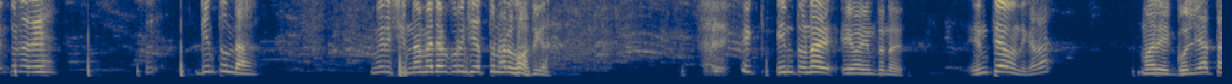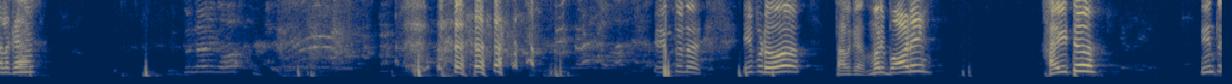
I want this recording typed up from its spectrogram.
ఎంతున్నది? గింతుందా? మీరు చిన్న మెదడు గురించి చెప్తున్నారు కావచ్చు ఇంతున్నది ఇగో ఇంతున్నది. ఇంతే ఉంది కదా? మరి గొల్యాత్ తలకాయ ఇంతున్నది ఇప్పుడు తలకాయ మరి బాడీ? హైట్? ఇంత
